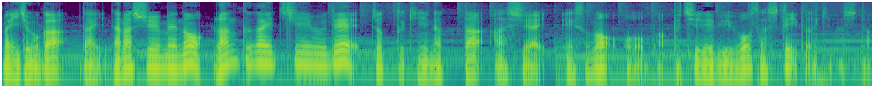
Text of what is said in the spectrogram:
まあ、以上が第7週目のランク外チームでちょっと気になった試合、そのプチレビューをさせていただきました。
